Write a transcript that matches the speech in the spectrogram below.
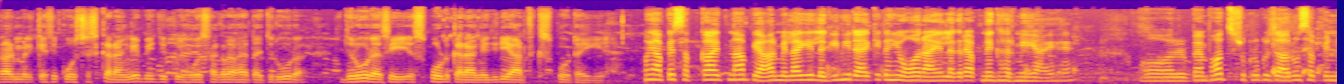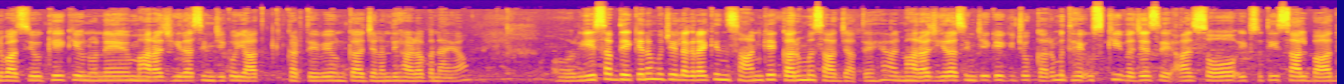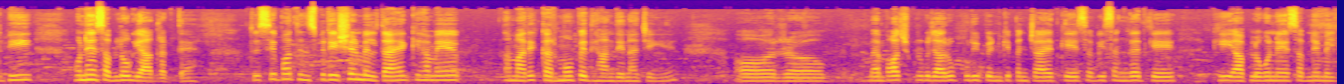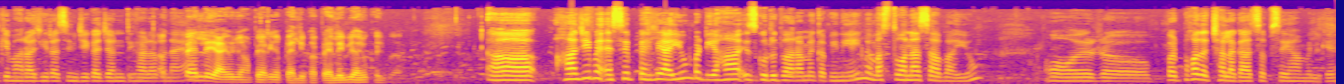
ਰਲ ਮਿਲ ਕੇ ਅਸੀਂ ਕੋਸ਼ਿਸ਼ ਕਰਾਂਗੇ ਵੀ ਜੇ ਕੋਈ ਹੋ ਸਕਦਾ ਹੋਇਆ ਤਾਂ ਜ਼ਰੂਰ ਜ਼ਰੂਰ ਅਸੀਂ ਸਪੋਰਟ ਕਰਾਂਗੇ ਜਿਹੜੀ ਆਰਥਿਕ ਸਪੋਰਟ ਹੈਗੀ ਹੈ और यहाँ पे सबका इतना प्यार मिला ये लग ही नहीं रहा है कि कहीं और आए लग रहा है अपने घर में ही आए हैं और मैं बहुत शुक्रगुजार हूँ सब पिंडवासियों की कि उन्होंने महाराज हीरा सिंह जी को याद करते हुए उनका जन्म दिहाड़ा बनाया और ये सब देख के ना मुझे लग रहा है कि इंसान के कर्म साथ जाते हैं आज महाराज हीरा सिंह जी के जो कर्म थे उसकी वजह से आज 100 130 साल बाद भी उन्हें सब लोग याद रखते हैं तो इससे बहुत इंस्पिरेशन मिलता है कि हमें हमारे कर्मों पे ध्यान देना चाहिए। और मैं बहुत शुक्रगुजार हूँ पूरी पिंड की पंचायत के सभी संगत के कि आप लोगों ने सबने मिलकर महाराज हीरा सिंह जी का जन्म दिहाड़ा बनाया पहले आए हो जहाँ पे आके पहली बार पहले भी आए हो कई बार? आ, हाँ जी मैं ऐसे पहले आई हूँ बट यहाँ इस गुरुद्वारा में कभी नहीं आई। मैं मस्तवाना साहब आई हूँ। और पर बहुत अच्छा लगा सबसे यहाँ मिलके।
